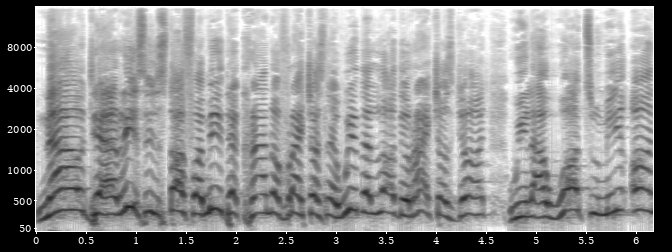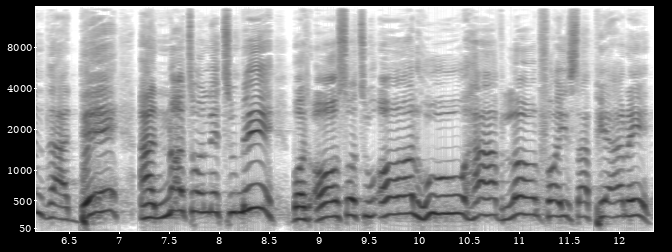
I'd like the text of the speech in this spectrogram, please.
Now there is in store for me the crown of righteousness. With the Lord, the righteous judge, will award to me on that day, and not only to me, but also to all who have longed for his appearing.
